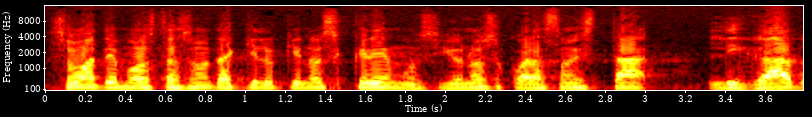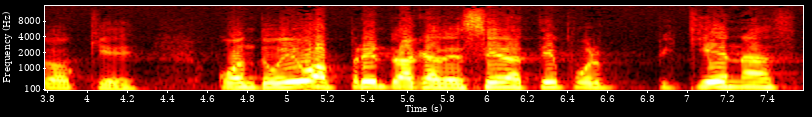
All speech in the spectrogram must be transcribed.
são a demonstração daquilo que nós cremos e o nosso coração está ligado ao quê? Quando eu aprendo a agradecer até por pequenas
